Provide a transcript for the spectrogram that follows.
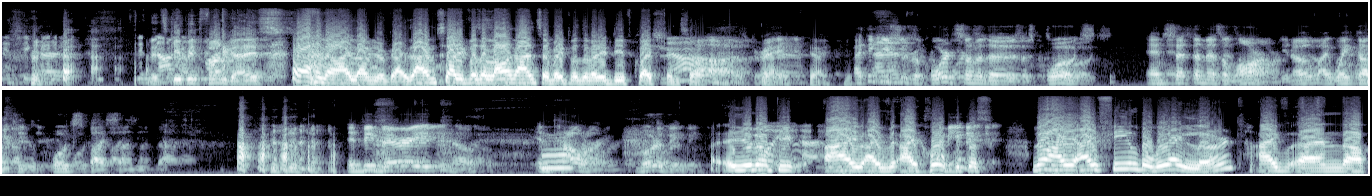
let's keep it fun, guys. no, I love you guys. I'm sorry, it was a long answer, but it was a very deep question. No, so oh, great. Yeah, yeah. I think you should record some of those as quotes and set them as alarm. You know, I wake up to quotes by Sandeep Das. It'd be very, you know, empowering, motivating. Uh, you know, oh, people, yeah. I, I, I hope I mean because it. no, I, I feel the way I learned, I've and. Uh,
